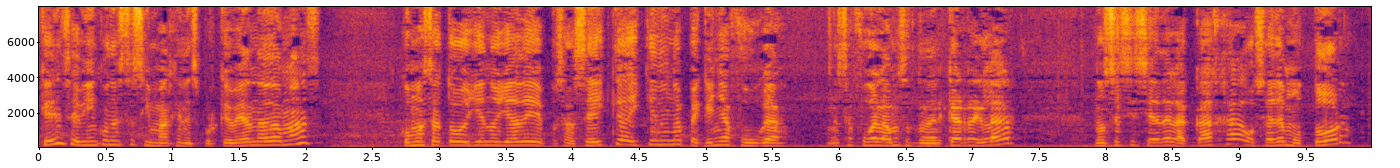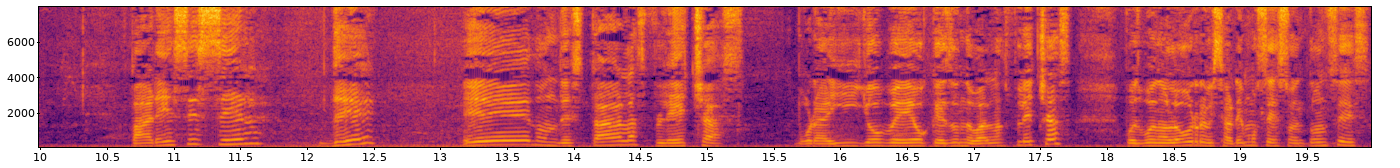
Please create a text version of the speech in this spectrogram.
Quédense bien con estas imágenes porque vean nada más cómo está todo lleno ya de pues, aceite. Ahí tiene una pequeña fuga. Esa fuga la vamos a tener que arreglar. No sé si sea de la caja o sea de motor. Parece ser de eh, donde están las flechas. por ahí yo veo que es donde van las flechas, pues bueno, luego revisaremos eso. Entonces,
